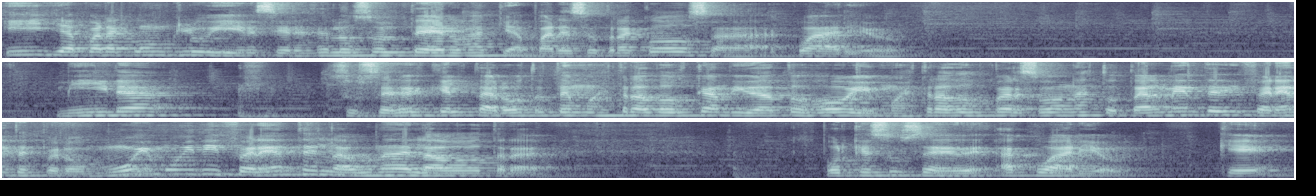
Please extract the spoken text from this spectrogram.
Y ya para concluir, si eres de los solteros, aquí aparece otra cosa, Acuario. Mira, Sucede que el tarot te muestra dos candidatos hoy, muestra dos personas totalmente diferentes, pero muy, muy diferentes la una de la otra. Porque sucede, Acuario, que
